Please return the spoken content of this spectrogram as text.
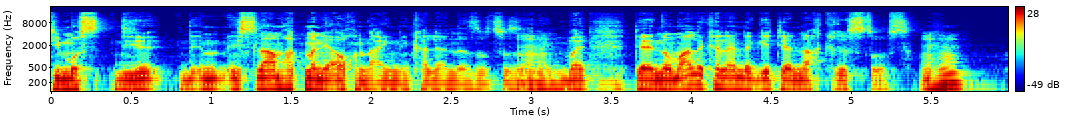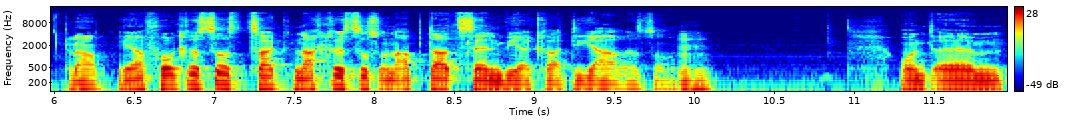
die muss die im Islam hat man ja auch einen eigenen Kalender sozusagen, weil der normale Kalender geht ja nach Christus. Mhm. Genau. Ja, vor Christus, zack, nach Christus und ab da zählen wir ja gerade die Jahre so. Und ähm,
